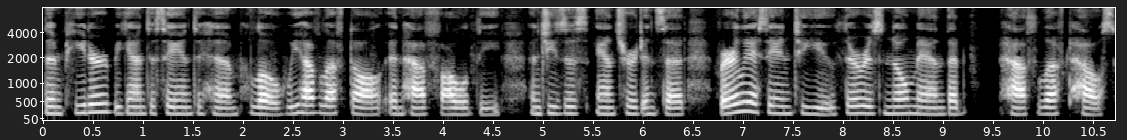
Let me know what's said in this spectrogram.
Then Peter began to say unto him, Lo, we have left all, and have followed thee. And Jesus answered and said, Verily I say unto you, there is no man that hath left house,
